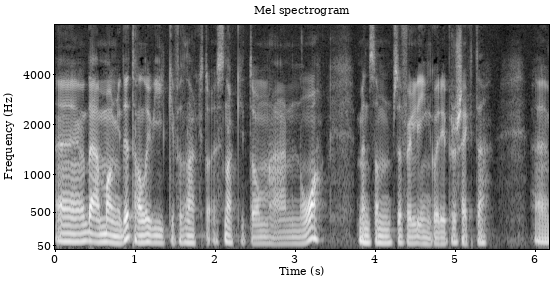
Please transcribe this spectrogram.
Eh, det er mange detaljer vi ikke får snakket, snakket om her nå, men som selvfølgelig inngår i prosjektet. Eh,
